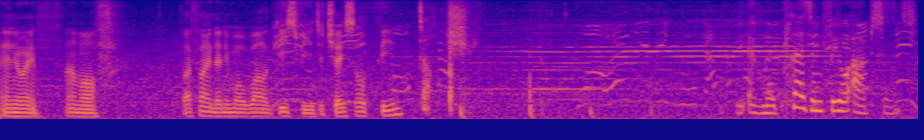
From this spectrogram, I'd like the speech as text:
Anyway, I'm off. If I find any more wild geese for you to chase, I'll be in touch. Be ever more pleasant for your absence.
